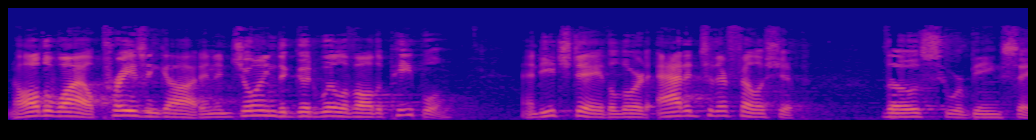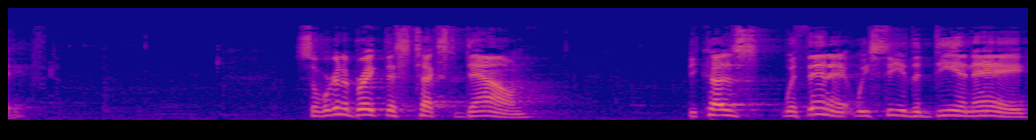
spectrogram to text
And all the while praising God and enjoying the goodwill of all the people. And each day the Lord added to their fellowship those who were being saved. So we're going to break this text down because within it we see the DNA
